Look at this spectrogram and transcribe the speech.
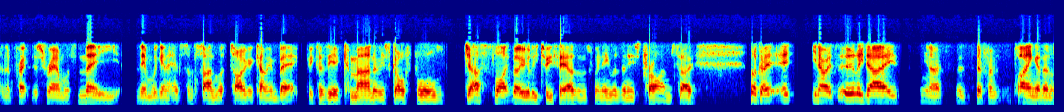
in the practice round with me, then we're going to have some fun with Tiger coming back because he had command of his golf ball just like the early 2000s when he was in his prime. So, look, it, you know, it's early days. You know, it's, different playing at a,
